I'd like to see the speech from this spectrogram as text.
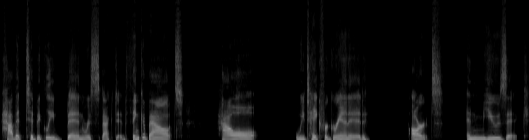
haven't typically been respected. Think about how we take for granted art and music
